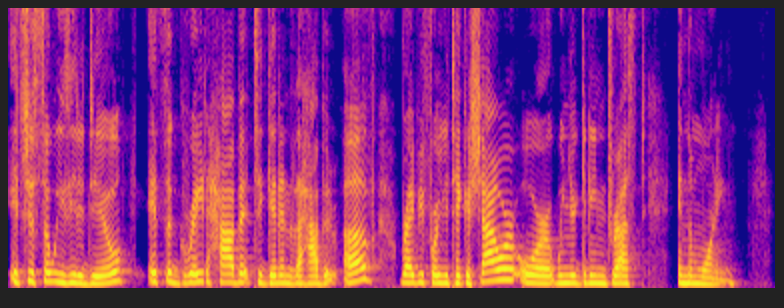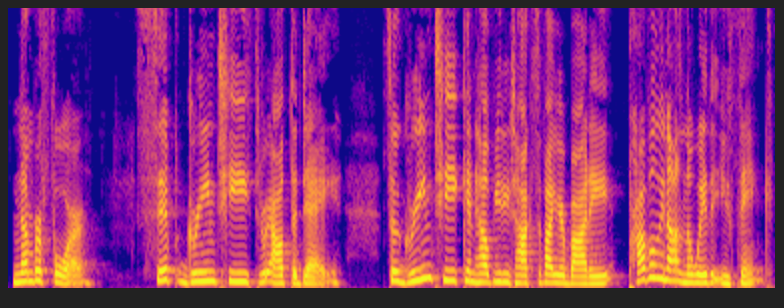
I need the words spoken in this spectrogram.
It's just so easy to do. It's a great habit to get into the habit of right before you take a shower or when you're getting dressed in the morning. Number four, sip green tea throughout the day. So, green tea can help you detoxify your body, probably not in the way that you think.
